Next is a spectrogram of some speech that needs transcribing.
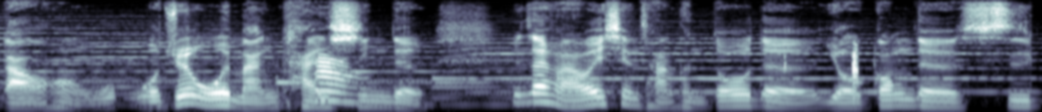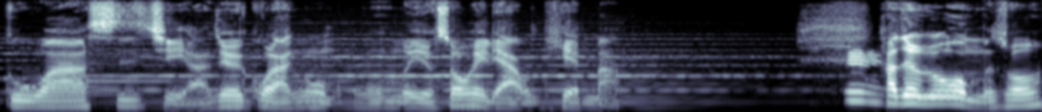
高哈，我我觉得我也蛮开心的，因为在法会现场很多的有功的师姑啊师姐啊就会过来跟我们，我们有时候会聊天嘛，嗯，他就跟我们说，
